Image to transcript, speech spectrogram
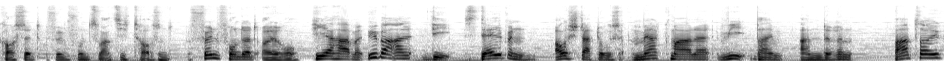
kostet 25.500 Euro. Hier haben wir überall dieselben Ausstattungsmerkmale wie beim anderen Fahrzeug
